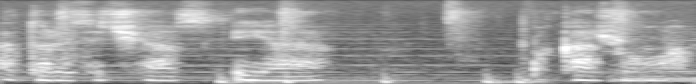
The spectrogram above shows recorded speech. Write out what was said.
который сейчас я покажу вам.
